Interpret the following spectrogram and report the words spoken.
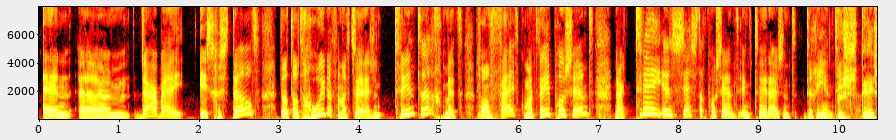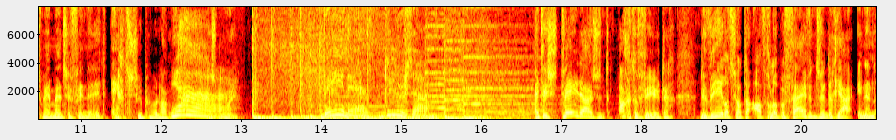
En ehm, daarbij is gesteld dat dat groeide vanaf 2020 met van 5,2% naar 62% in 2023. Dus steeds meer mensen vinden dit echt superbelangrijk. Ja. Dat is mooi. BNR Duurzaam. Het is 2048. De wereld zat de afgelopen 25 jaar in een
